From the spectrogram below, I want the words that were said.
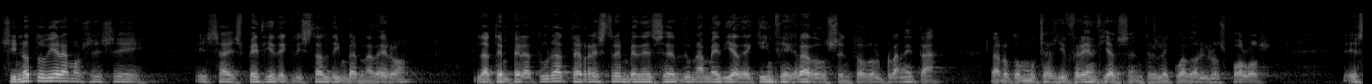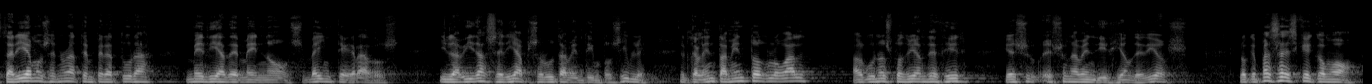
Si no tuviéramos esa especie de cristal de invernadero, la temperatura terrestre, en vez de ser de una media de 15 grados en todo el planeta, claro, con muchas diferencias entre el Ecuador y los polos, estaríamos en una temperatura media de menos 20 grados y la vida sería absolutamente imposible. El calentamiento global algunos podrían decir que es, una bendición de Dios. Lo que pasa es que como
